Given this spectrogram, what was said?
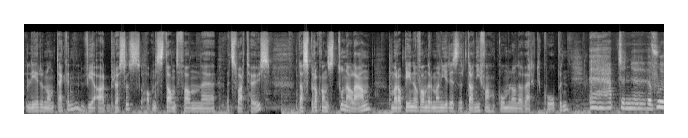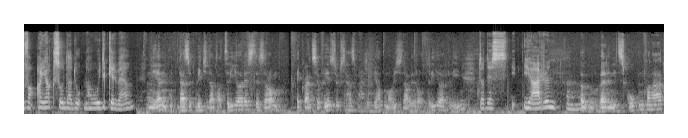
leren ontdekken via Art Brussels op de stand van uh, het Zwart Huis. Dat sprak ons toen al aan, maar op een of andere manier is er dan niet van gekomen om dat werk te kopen. Uh, je hebt een uh, gevoel van, ah ja, ik zou dat ook nog ooit een keer wel. Nee, dat is, weet je dat dat drie jaar is? Het is erom. Ik wens zoveel succes met Lilian, maar weet je dat we er al drie jaar geleden... Dat is jaren. Uh -huh. We willen iets kopen van haar.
